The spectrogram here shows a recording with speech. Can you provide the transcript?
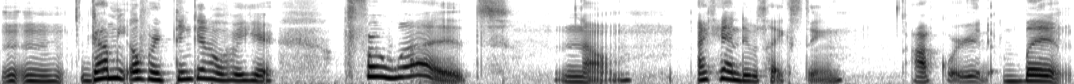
got me overthinking over here. For what? No, I can't do texting. Awkward, but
